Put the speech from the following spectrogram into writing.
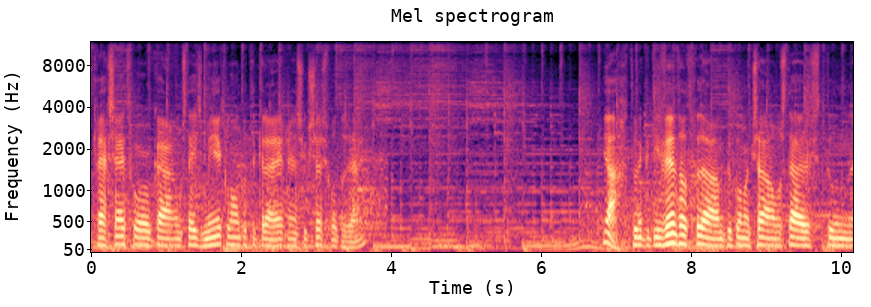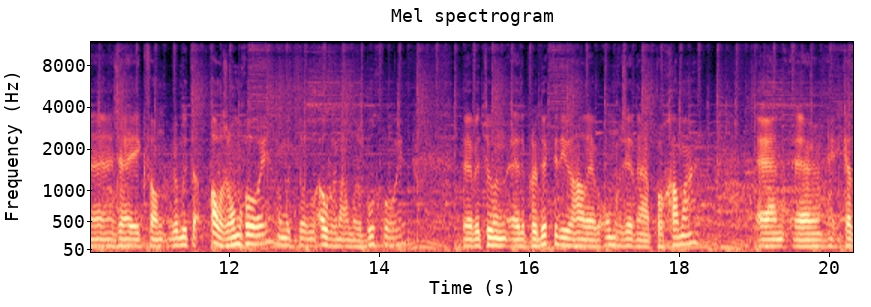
krijgt zij het voor elkaar om steeds meer klanten te krijgen en succesvol te zijn? Ja, toen ik het event had gedaan, toen kwam ik s'avonds thuis. Toen uh, zei ik van, we moeten alles omgooien. We moeten over een andere boeg gooien. We hebben toen uh, de producten die we hadden hebben omgezet naar een programma. En uh, ik had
